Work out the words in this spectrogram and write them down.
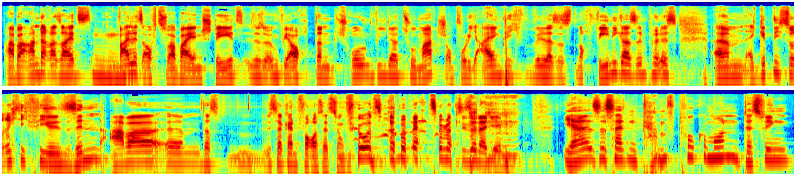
Aber andererseits, weil es auf zwei Beinen steht, ist es irgendwie auch dann schon wieder too much, obwohl ich eigentlich will, dass es noch weniger simpel ist. Ähm, ergibt nicht so richtig viel Sinn, aber ähm, das ist ja keine Voraussetzung für unsere Bewertung, dass die Sinn ergeben. Ja, es ist halt ein Kampf-Pokémon, deswegen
